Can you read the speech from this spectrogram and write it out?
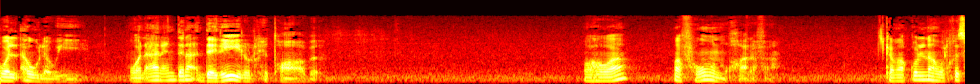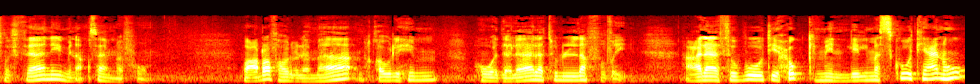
هو الأولوي. والآن عندنا دليل الخطاب. وهو مفهوم المخالفة. كما قلنا هو القسم الثاني من أقسام المفهوم. وعرفه العلماء بقولهم هو دلالة اللفظ على ثبوت حكم للمسكوت عنه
